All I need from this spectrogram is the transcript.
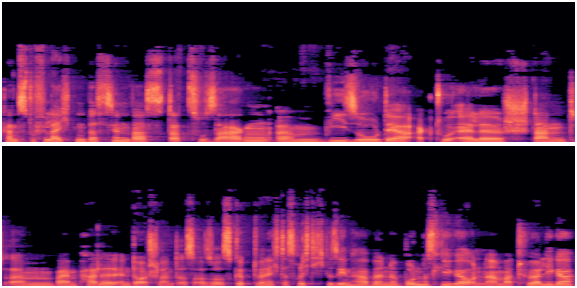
Kannst du vielleicht ein bisschen was dazu sagen, ähm, wieso der aktuelle Stand ähm, beim Paddel in Deutschland ist? Also es gibt, wenn ich das richtig gesehen habe, eine Bundesliga und eine Amateurliga.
